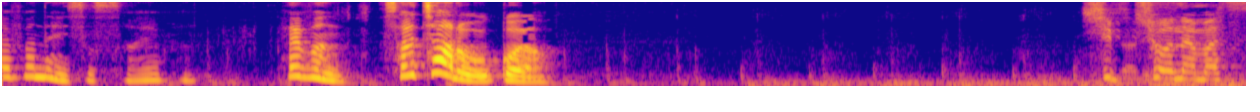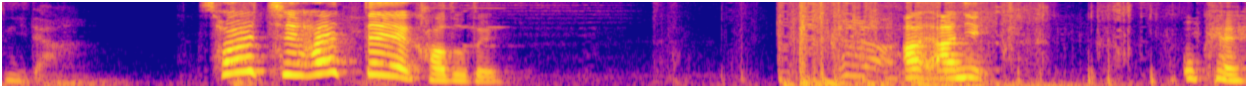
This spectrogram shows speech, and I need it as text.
헤븐에 있었어 헤븐. 헤븐 설치하러 올 거야. 10초 남았습니다. 설치할 때 가도 돼. 아 아니. 오케이.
